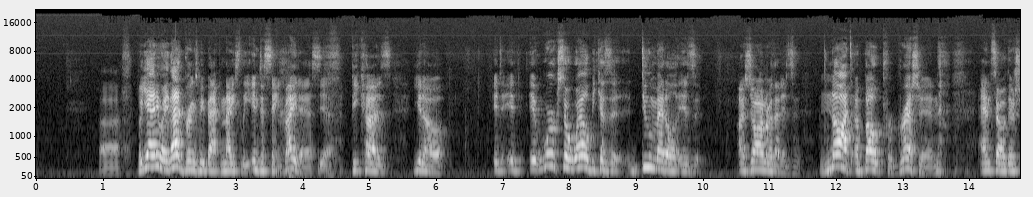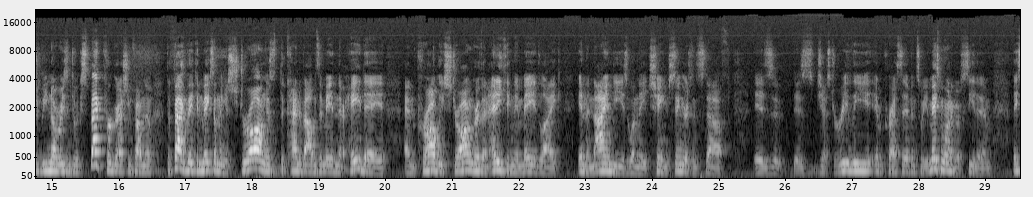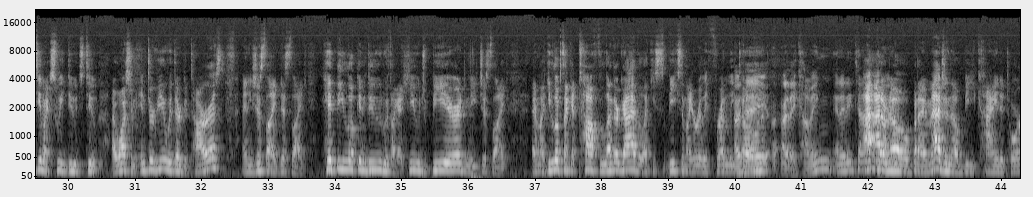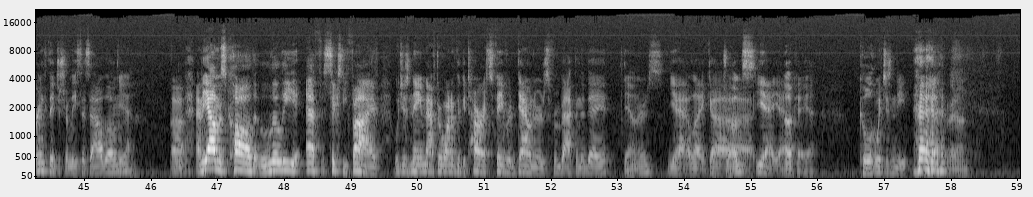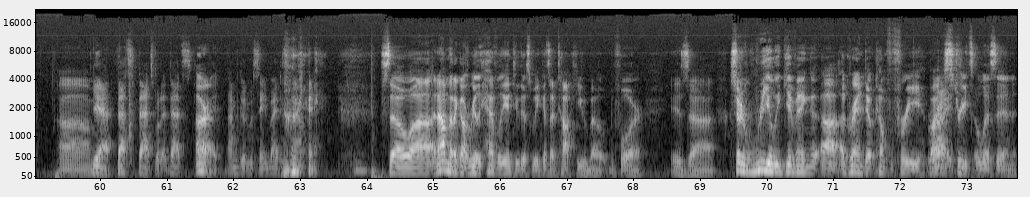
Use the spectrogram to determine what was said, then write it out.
Uh, but yeah, anyway, that brings me back nicely into Saint Vitus. yeah, because you know it, it it works so well because uh, doom metal is a genre that is not about progression and so there should be no reason to expect progression from them the fact that they can make something as strong as the kind of albums they made in their heyday and probably stronger than anything they made like in the 90s when they changed singers and stuff is is just really impressive and sweet. It makes me want to go see them. They seem like sweet dudes too. I watched an interview with their guitarist, and he's just like this like hippie looking dude with like a huge beard, and he just like and like he looks like a tough leather guy, but like he speaks in like a really friendly are tone. they are they coming at any time? I, I don't know, but I imagine they'll be kind of touring. 'cause they just released this album. Yeah, Uh, and the album is called Lillie F65, which is named after one of the guitarist's favorite downers from back in the day. downers. Yeah, like uh, Drugs? Yeah, yeah. Okay, yeah, cool. Which is neat. yeah, right on. Um, Yeah, that's that's what it. That's All right. I'm good with Saint Vitus now. Okay. So uh, an album that I got really heavily into this week, as I've talked to you about before, is uh, I started really giving uh, "A Grand Don't Come for Free" by Right. the Streets a listen.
